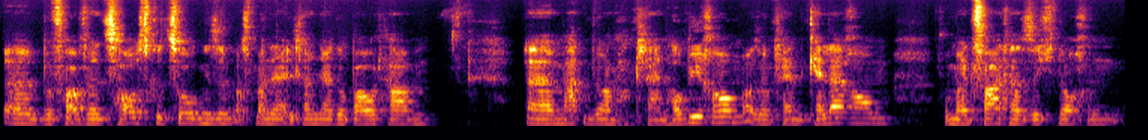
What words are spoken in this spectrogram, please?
äh, bevor wir ins Haus gezogen sind, was meine Eltern ja gebaut haben, ähm, hatten wir auch noch einen kleinen Hobbyraum, also einen kleinen Kellerraum, wo mein Vater sich noch ein,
